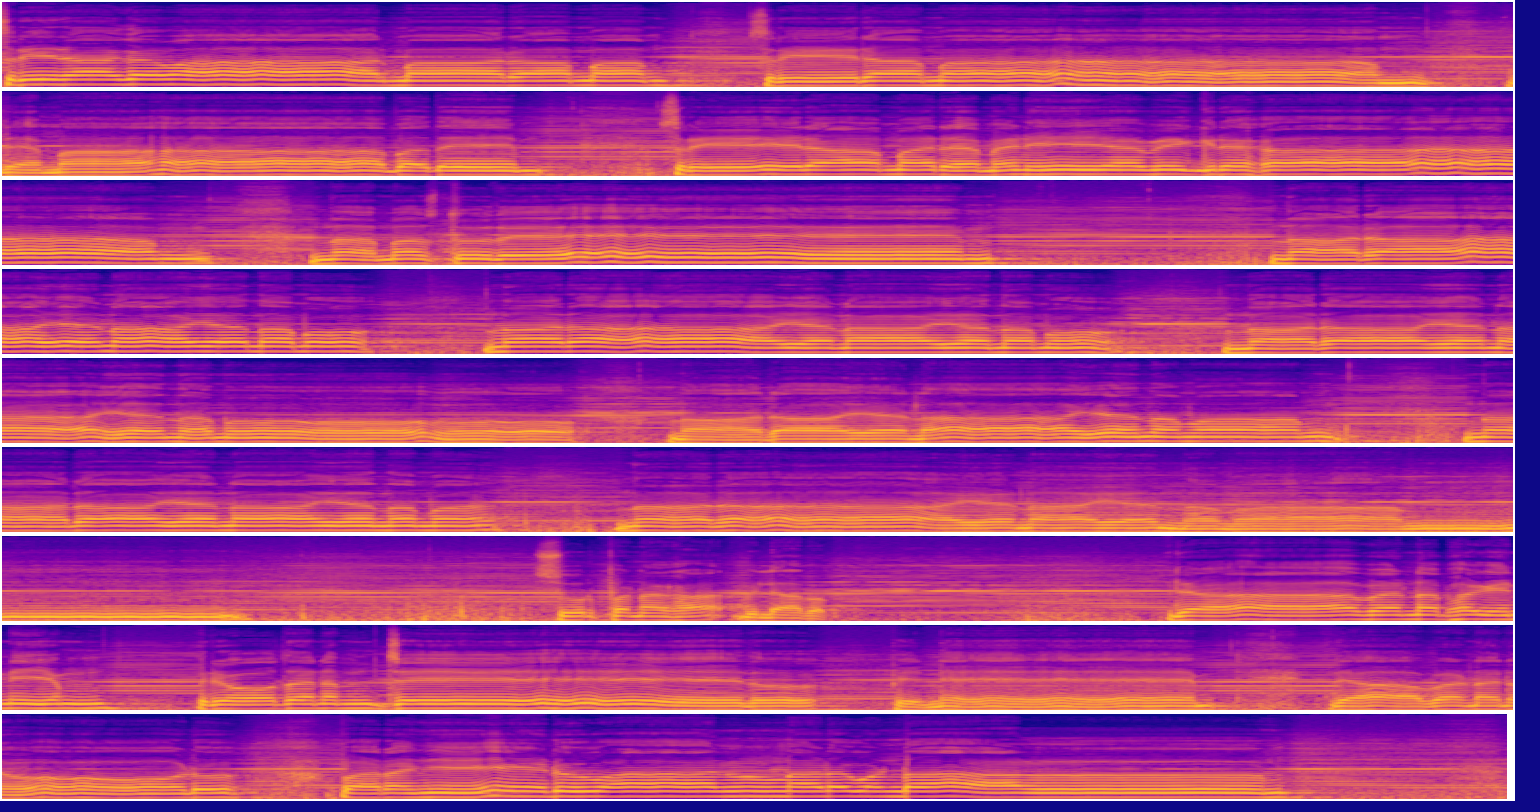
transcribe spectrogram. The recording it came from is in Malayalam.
ശ്രീരാഘവാത്മാ രാമ ശ്രീരാമ രമാപദേ ശ്രീരാമ രമണീയ വിഗ്രഹ നമസ്തുതേ നാരായണായ നമോ നാരായണായ നമോ. നാരായണായ നമോ. നാരായണായ നമാം. നാരായണായ നമ. നാരായണായ നമാം. ശൂർപ്പണഹ വിലാപം. രാവണഭഗിനിയും രോദനം ചെയ്തു. പിന്നെ രാവണനോടു പറഞ്ഞിടുവാൻ നടകൊണ്ടാൾ.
